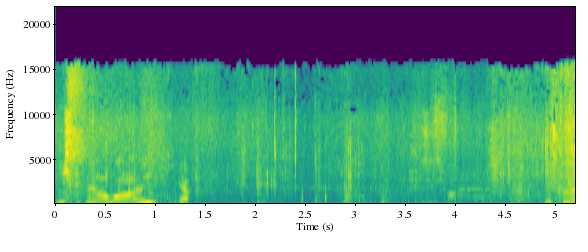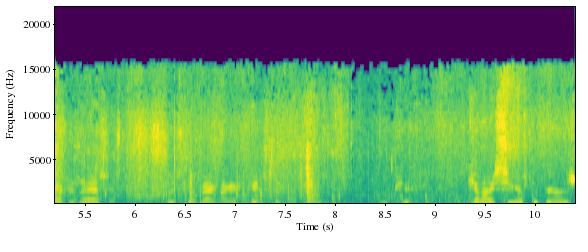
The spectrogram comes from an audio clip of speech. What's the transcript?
Mr. bear alive? Yep. Mr. Rogers, I asked you please step back, and I got pinched in my thing. Okay. Can I see if the bear is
